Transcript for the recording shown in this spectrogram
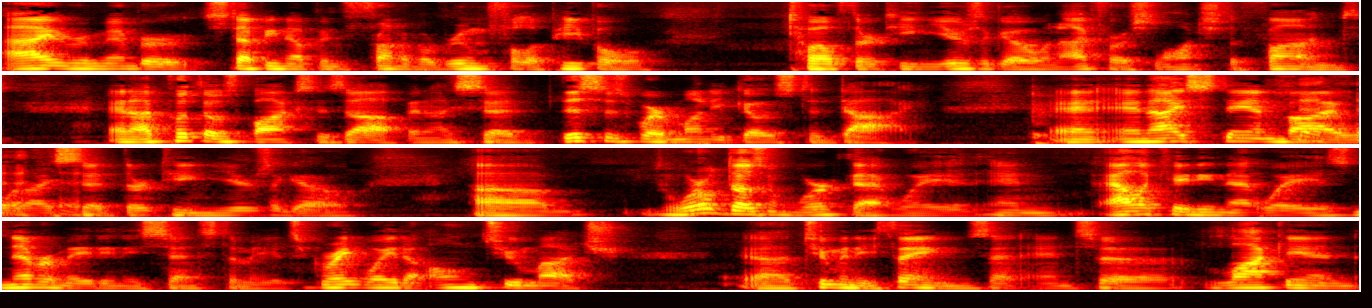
I remember stepping up in front of a room full of people 12, 13 years ago when I first launched the fund and I put those boxes up and I said, this is where money goes to die. And, and I stand by what I said 13 years ago. Um, the world doesn't work that way. And, and allocating that way has never made any sense to me. It's a great way to own too much, uh, too many things, and, and to lock in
